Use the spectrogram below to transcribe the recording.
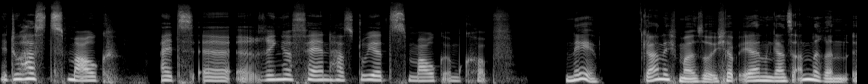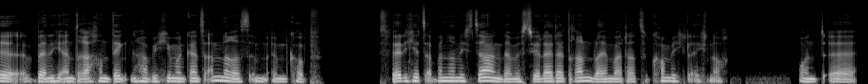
Du hast Smaug. Als äh, Ringe-Fan hast du jetzt Smaug im Kopf. Nee, gar nicht mal so. Ich habe eher einen ganz anderen, äh, wenn ich an Drachen denke, habe ich jemand ganz anderes im, im Kopf. Das werde ich jetzt aber noch nicht sagen. Da müsst ihr leider dranbleiben, weil dazu komme ich gleich noch. Und äh,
